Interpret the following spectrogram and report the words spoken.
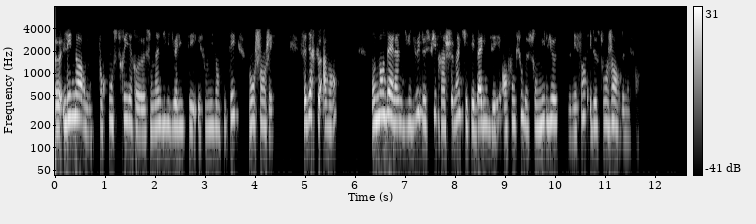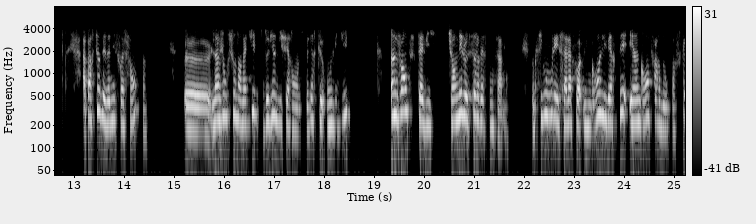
euh, les normes pour construire euh, son individualité et son identité vont changer. C'est-à-dire qu'avant, on demandait à l'individu de suivre un chemin qui était balisé en fonction de son milieu de naissance et de son genre de naissance. À partir des années 60, euh, l'injonction normative devient différente. C'est-à-dire qu'on lui dit invente ta vie, tu en es le seul responsable. Donc, si vous voulez, c'est à la fois une grande liberté et un grand fardeau, parce que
